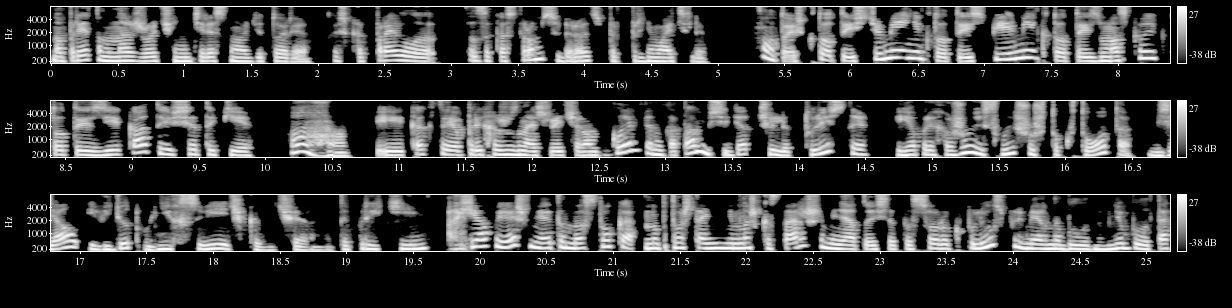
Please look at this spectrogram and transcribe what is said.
но при этом у нас же очень интересная аудитория. То есть, как правило, за костром собираются предприниматели. Ну, то есть кто-то из Тюмени, кто-то из Перми, кто-то из Москвы, кто-то из Якаты, и все такие, ага. И как-то я прихожу, знаешь, вечером в глэмпинг, а там сидят, чилят туристы, и я прихожу и слышу, что кто-то взял и ведет у них свечка вечерняя. Ты прикинь. А я, понимаешь, меня это настолько... Ну, потому что они немножко старше меня, то есть это 40 плюс примерно было, но мне было так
